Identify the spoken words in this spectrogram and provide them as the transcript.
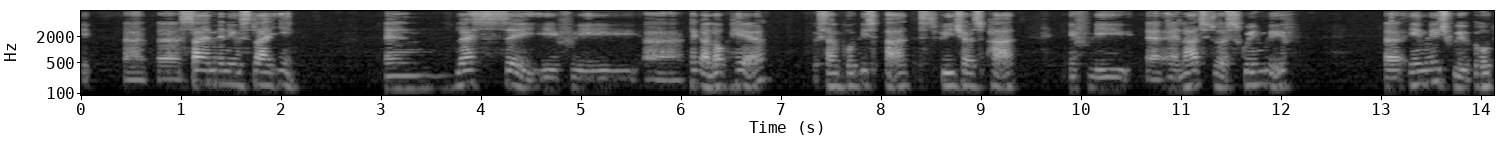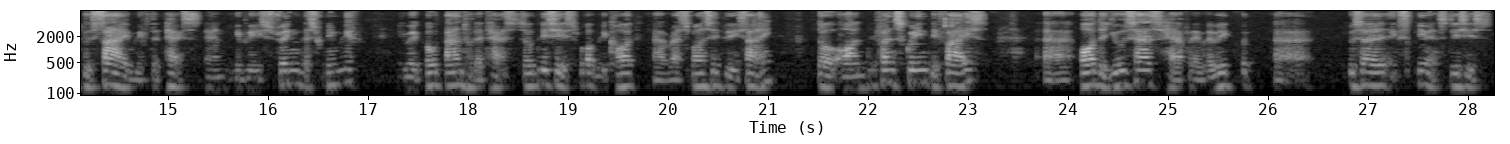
it, uh, the side menu slide in. And let's say if we uh, take a look here, for example, this part, this features part, if we uh, enlarge the screen width, the image will go to side with the text. And if we shrink the screen width, it will go down to the text. So this is what we call uh, responsive design. So on different screen device, uh, all the users have a very good uh, user experience. This is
